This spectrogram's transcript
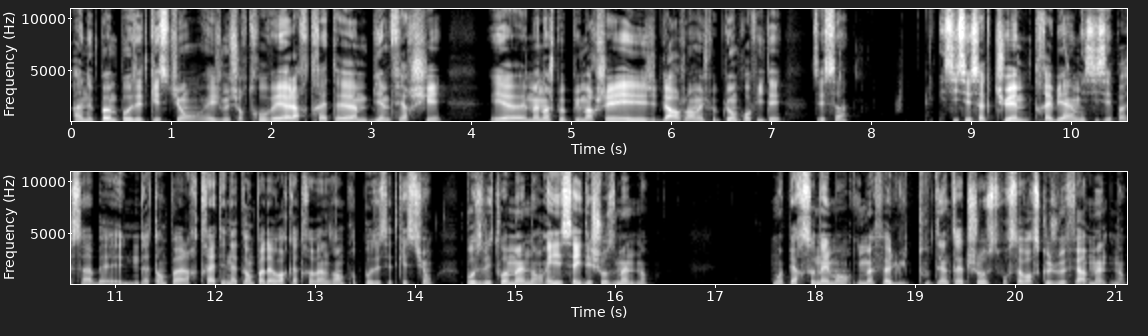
à ne pas me poser de questions et je me suis retrouvé à la retraite à bien me faire chier et euh, maintenant je peux plus marcher et j'ai de l'argent mais je peux plus en profiter. C'est ça. Et si c'est ça que tu aimes, très bien, mais si c'est pas ça, ben n'attends pas à la retraite et n'attends pas d'avoir 80 ans pour te poser cette question. Pose-les toi maintenant et essaye des choses maintenant. Moi personnellement, il m'a fallu tout un tas de choses pour savoir ce que je veux faire maintenant.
